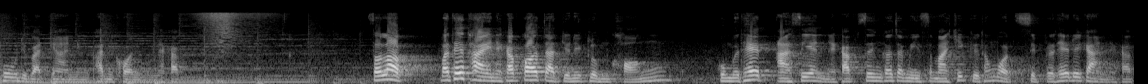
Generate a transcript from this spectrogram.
ผู้ปฏิบัติงาน 1,000 คนนะครับสำหรับประเทศไทยนะครับก็จัดอยู่ในกลุ่มของกลุ่มประเทศอาเซียนนะครับซึ่งก็จะมีสมาชิกอยู่ทั้งหมด 10 ประเทศด้วยกันนะครับ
